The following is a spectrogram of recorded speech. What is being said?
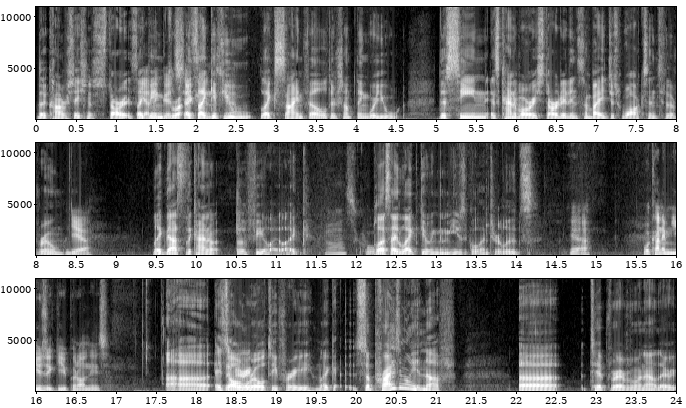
the conversation to start. It's like Yeah, being good dra- it's like if sections, you like Seinfeld or something where you the scene is kind of already started and somebody just walks into the room. Yeah. Like that's the kind of of feel I like. Oh, that's cool. Plus I like doing the musical interludes. Yeah. What kind of music do you put on these? Uh, it's it all very- royalty free. Like surprisingly enough, uh, tip for everyone out there:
